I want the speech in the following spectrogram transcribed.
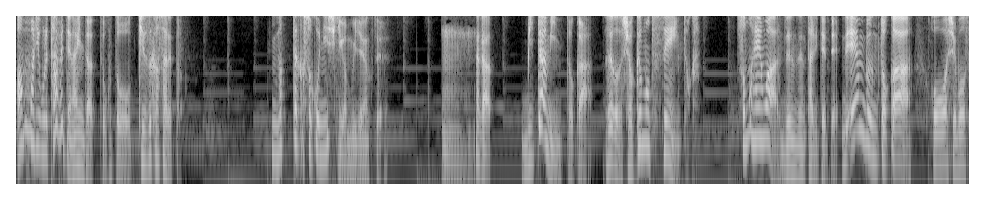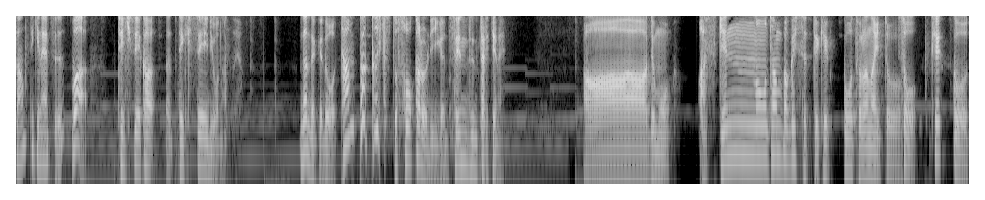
あんまり俺食べてないんだってことを気づかされた。全くそこに意識が向いてなくて。うん。なんか、ビタミンとか、それこそ食物繊維とか、その辺は全然足りてて。で、塩分とか、飽和脂肪酸的なやつは適正か、適正量なんだよ。なんだけど、タンパク質と総カロリーが全然足りてない。あー、でも、アスケンのタンパク質って結構取らないと。そう。結構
